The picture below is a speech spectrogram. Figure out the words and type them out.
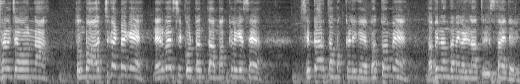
ಸಂಚಲನವನ್ನ ತುಂಬಾ ಅಚ್ಚುಕಟ್ಟಾಗಿ ನೆರವೇರಿಸಿಕೊಟ್ಟಂತ ಮಕ್ಕಳಿಗೆ ಸಿದ್ಧಾರ್ಥ ಮಕ್ಕಳಿಗೆ ಮತ್ತೊಮ್ಮೆ ಅಭಿನಂದನೆಗಳನ್ನ ತಿಳಿಸ್ತಾ ಇದ್ದೇವೆ.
